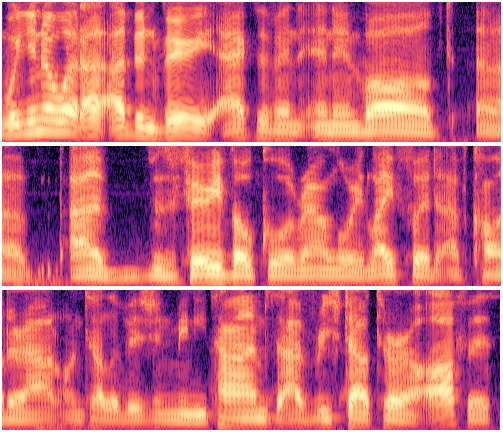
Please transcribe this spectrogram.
Well, you know what? I, have been very active and, and involved. Uh, I was very vocal around Lori Lightfoot. I've called her out on television many times. I've reached out to her office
